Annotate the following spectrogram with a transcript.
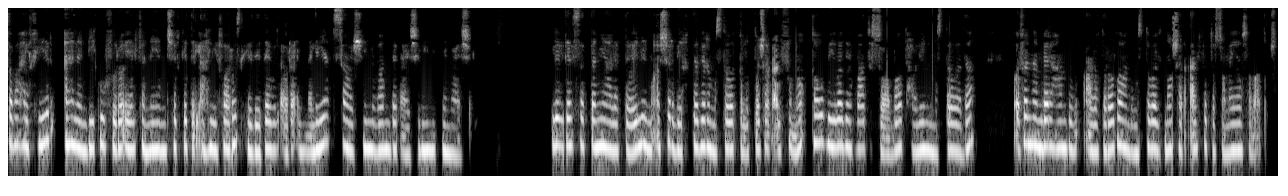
صباح الخير. أهلا بيكم في الرؤية الفنية من شركة الأهلي فارس لتداول الأوراق المالية تسعة وعشرين نوفمبر عشرين اتنين وعشرين. للجلسة التانية على التوالي المؤشر بيختبر مستوى التلاتاشر ألف نقطة وبيواجه بعض الصعوبات حوالين المستوى ده. وقفلنا امبارح عنده على تراجع عند مستوى الاتناشر ألف تسعمية وسبعتاشر.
